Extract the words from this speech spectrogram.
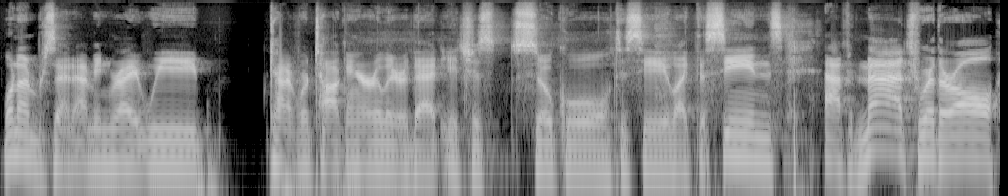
One hundred percent. I mean, right? We kind of were talking earlier that it's just so cool to see like the scenes after the match where they're all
